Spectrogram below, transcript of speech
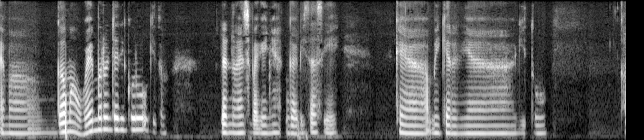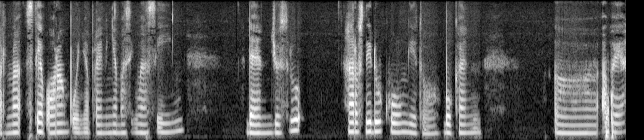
emang gak mau ya meren jadi guru gitu. Dan lain sebagainya. Nggak bisa sih kayak mikirnya gitu. Karena setiap orang punya planningnya masing-masing dan justru harus didukung gitu bukan uh, apa ya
